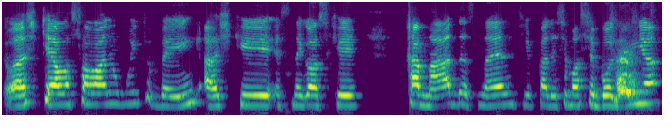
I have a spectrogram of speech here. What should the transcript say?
Eu acho que elas falaram muito bem. Acho que esse negócio que camadas, né, de parecer uma cebolinha.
